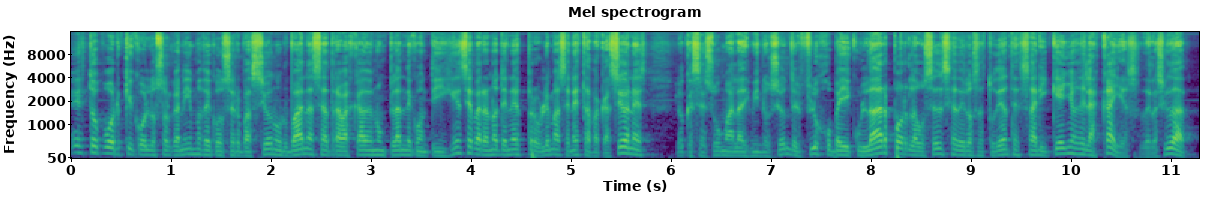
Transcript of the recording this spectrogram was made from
esto porque con los organismos de conservación urbana se ha trabajado en un plan de contingencia para no tener problemas en estas vacaciones, lo que se suma a la disminución del flujo vehicular por la ausencia de los estudiantes ariqueños de las calles de la ciudad.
